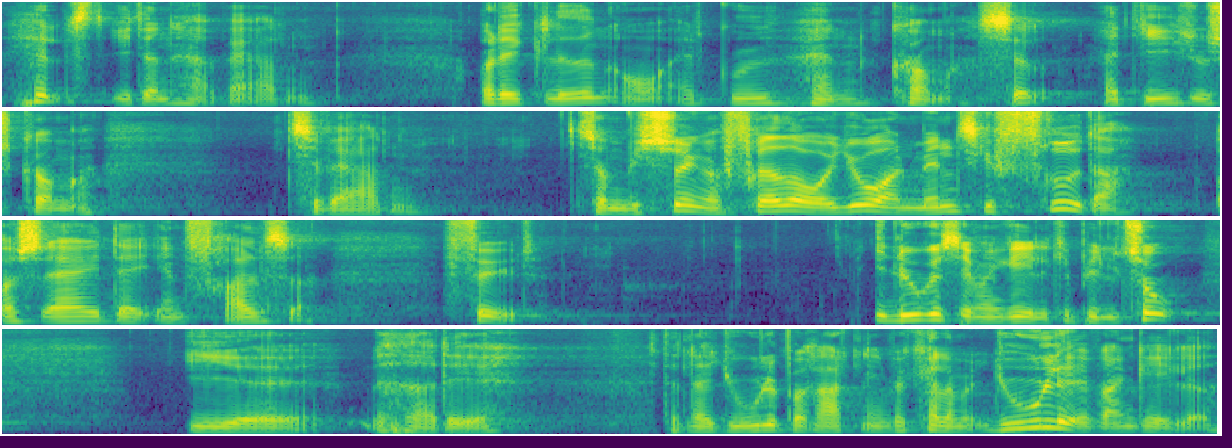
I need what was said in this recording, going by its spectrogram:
helst i den her verden. Og det er glæden over, at Gud han kommer selv. At Jesus kommer til verden. Som vi synger, fred over jorden, menneske, fryd dig, og så er i dag en frelser født. I Lukas evangelie kapitel 2, i, øh, hvad hedder det, den der juleberetning, hvad kalder man, juleevangeliet,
